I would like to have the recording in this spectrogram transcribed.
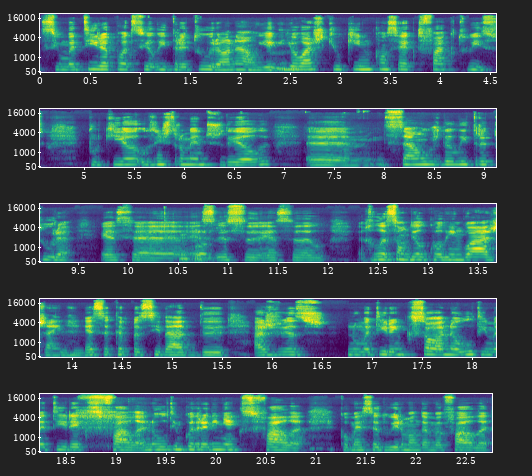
se uma tira pode ser literatura ou não. E, uhum. e eu acho que o Kino consegue de facto isso porque ele, os instrumentos dele uh, são os da literatura. Essa, essa, essa, relação dele com a linguagem, uhum. essa capacidade de, às vezes, numa tira em que só na última tira é que se fala, no último quadradinho é que se fala, como essa do irmão da Mafalda.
